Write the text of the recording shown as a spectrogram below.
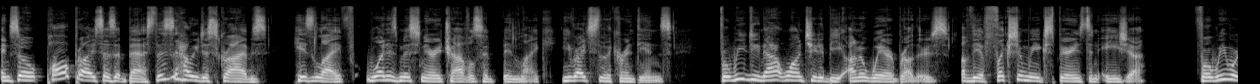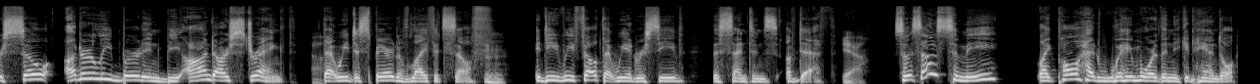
And so Paul probably says it best. This is how he describes his life, what his missionary travels have been like. He writes to the Corinthians For we do not want you to be unaware, brothers, of the affliction we experienced in Asia. For we were so utterly burdened beyond our strength that we despaired of life itself. Mhm. Indeed, we felt that we had received the sentence of death. Yeah. So it sounds to me like Paul had way more than he could handle,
